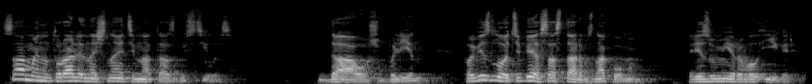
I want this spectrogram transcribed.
самая натуральная ночная темнота сгустилась. «Да уж, блин, повезло тебе со старым знакомым», — резюмировал Игорь.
